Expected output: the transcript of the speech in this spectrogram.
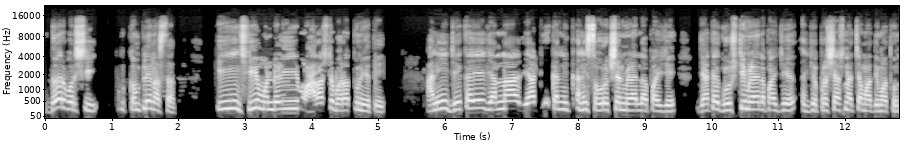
दरवर्षी कंप्लेन असतात की ही मंडळी महाराष्ट्रभरातून येते आणि जे काही ज्यांना या ठिकाणी आणि संरक्षण मिळायला पाहिजे ज्या काही गोष्टी मिळायला पाहिजे जे प्रशासनाच्या माध्यमातून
